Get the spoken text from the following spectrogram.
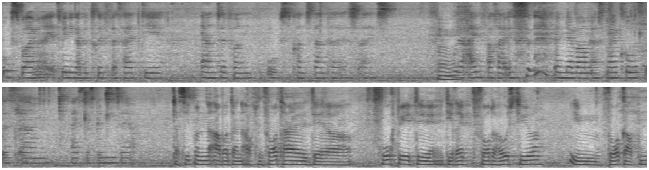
Obstbäume jetzt weniger betrifft, weshalb die Ernte von Obst konstanter ist als mhm. oder einfacher ist, wenn der Baum erstmal groß ist, ähm, als das Gemüse, ja. Da sieht man aber dann auch den Vorteil der Hochbeete direkt vor der Haustür im Vorgarten.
